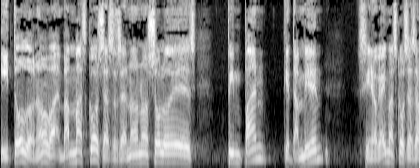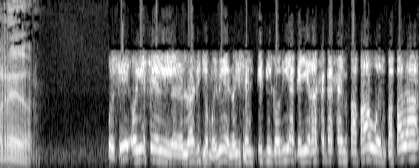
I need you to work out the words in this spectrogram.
y todo, ¿no? Van más cosas, o sea, no, no solo es pim pam, que también, sino que hay más cosas alrededor. Pues sí, hoy es el, lo has dicho muy bien, hoy es el típico día que llegas a casa empapado o empapada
